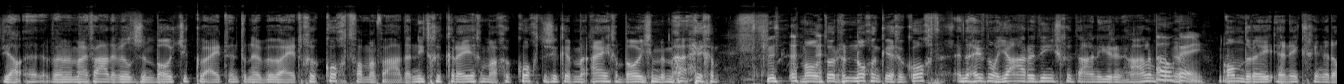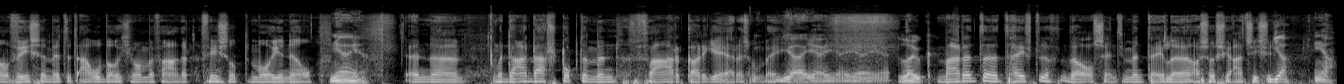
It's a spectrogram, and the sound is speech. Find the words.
ja, eh, mijn vader wilde zijn bootje kwijt en toen hebben wij het gekocht van mijn vader. Niet gekregen, maar gekocht. Dus ik heb mijn eigen bootje met mijn eigen motor nog een keer gekocht. En dat heeft nog jaren dienst gedaan hier in Haarlem. Oké. André en ik gingen dan vissen met het oude bootje van mijn vader. Vissen op de mooie Nel. Ja, ja. En, eh, maar daar, daar stopte mijn varencarrière zo'n beetje. Ja, ja, ja, ja, ja. Leuk. Maar het, het heeft wel sentimentele associaties. Ja, ja.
